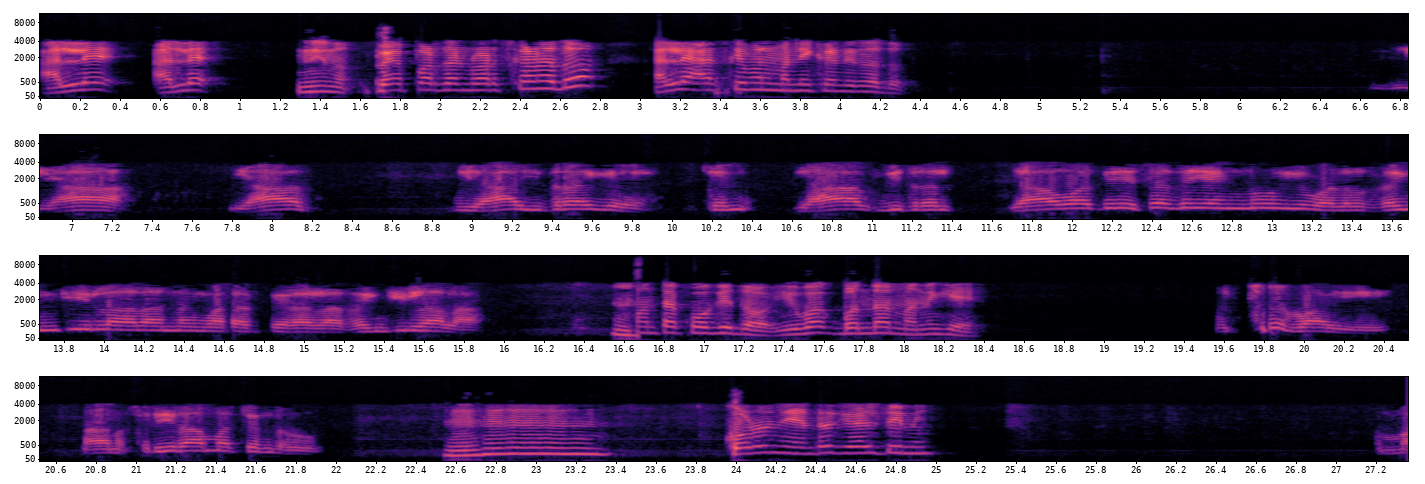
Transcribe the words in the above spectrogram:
ಅಲ್ಲೇ ಅಲ್ಲೇ ನೀನು ಪೇಪರ್ ತಂಡ್ ಹೊಡ್ಸ್ಕೊಳೋದು ಅಲ್ಲೇ ಹಾಸಿಗೆ ಮೇಲೆ ಮನಿ ಕಂಡಿರೋದು ಯಾ ಯಾ ಯಾ ಇದ್ರಾಗೆ ಕೆಲ್- ಯಾವ ಇದ್ರಲ್ಲಿ ಯಾವ ದೇಶದ ಹೆಣ್ಣು ಇವಳು? ರಂಗಿಲಾಲ ಅನ್ನಂಗ್ ಮಾತಾಡ್ತಿರಲ್ಲ ರಂಗಿಲಾಲ. ಅಂತ ಹೋಗಿದ್ದು? ಇವಾಗ ಬಂದ ಮನೆಗೆ? ಮುಚ್ಚೆ ಬಾಯಿ. ನಾನು ಶ್ರೀರಾಮಚಂದ್ರು. ಹ್ಮ್ ಕೊಡು ನೀ ಎಲ್ರಿಗೂ ಹೇಳ್ತೀನಿ. ಅಮ್ಮ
